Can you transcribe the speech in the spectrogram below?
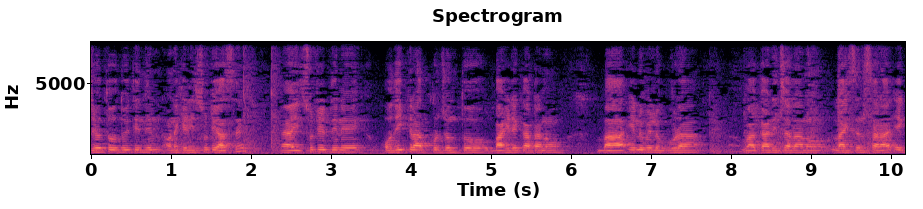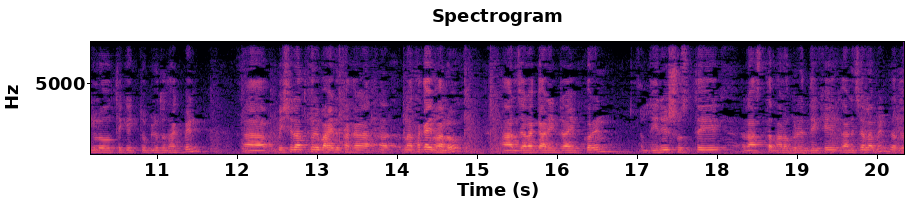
যেহেতু দুই তিন দিন অনেকেরই ছুটি আছে এই ছুটির দিনে অধিক রাত পর্যন্ত বাইরে কাটানো বা এলোমেলো ঘোরা বা গাড়ি চালানো লাইসেন্স ছাড়া এগুলো থেকে একটু বিরত থাকবেন। বেশি রাত করে বাইরে থাকা, না থাকাই ভালো। আর যারা গাড়ি ড্রাইভ করেন, ধীরে সুস্থে রাস্তা ভালো করে দেখে গাড়ি চালাবেন, যাতে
